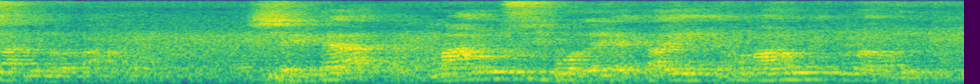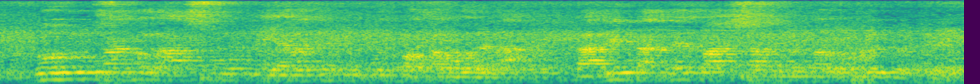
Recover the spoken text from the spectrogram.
স্বাধীনতা, সেটা মানুষই বলে, তাই এটা মানবিক গুণাবলী গরু, ছাগল মুরগি, এরা কিন্তু কথা বলে না। তাদের তাদের বাক স্বাধীনতার উপরে নেই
